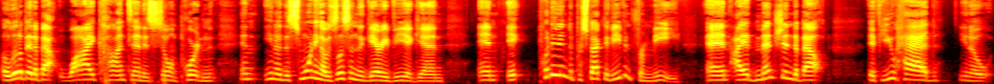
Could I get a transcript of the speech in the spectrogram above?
a little bit about why content is so important. And, you know, this morning I was listening to Gary Vee again, and it put it into perspective even for me. And I had mentioned about if you had, you know,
